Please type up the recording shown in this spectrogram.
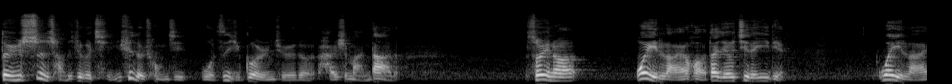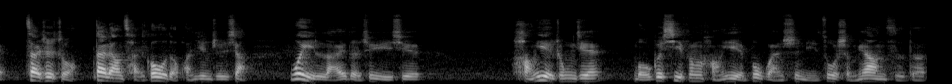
对于市场的这个情绪的冲击，我自己个人觉得还是蛮大的。所以呢，未来哈，大家要记得一点，未来在这种带量采购的环境之下，未来的这一些行业中间某个细分行业，不管是你做什么样子的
